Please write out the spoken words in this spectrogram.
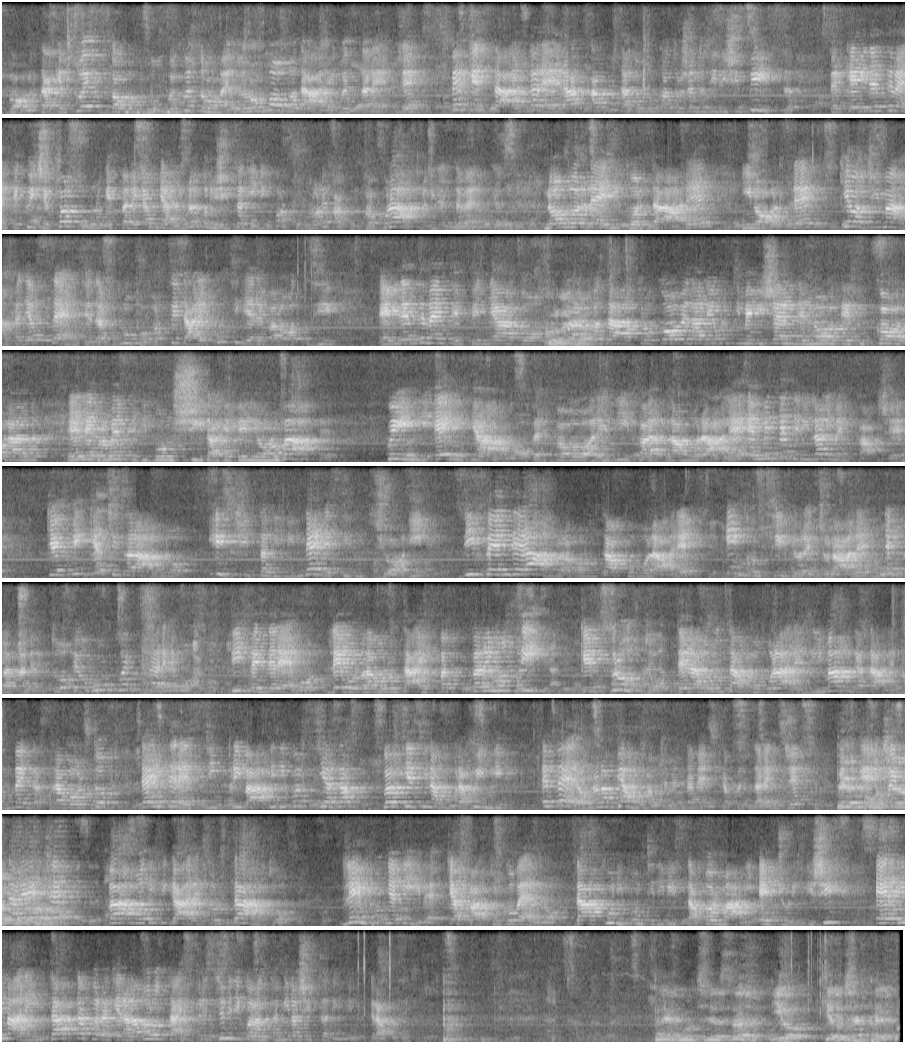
ogni volta che il suo ex capogruppo in questo momento non può votare questa legge perché sta in galera accusato con 416 bis, perché evidentemente qui c'è qualcuno che fa le cambiali noi con i cittadini, qualcuno le fa con qualcun altro evidentemente. Non vorrei ricordare inoltre che oggi manca di assente dal gruppo Forza Italia il consigliere Palozzi evidentemente impegnato su qualcos'altro come dalle ultime vicende note su Cotral e le promesse di buonuscita che venivano fatte quindi evitiamo per favore di fare la morale e mettetevi l'anima in pace che finché ci saranno i cittadini nelle istituzioni difenderanno la volontà popolare in Consiglio regionale, nel Parlamento e ovunque saremo. Difenderemo la volontà e fa, faremo sì che il frutto della volontà popolare rimanga tale e non venga stravolto privati di qualsiasi, qualsiasi natura. Quindi è vero, non abbiamo fatto emendamenti a questa legge perché questa legge va a modificare soltanto le impugnative che ha fatto il governo da alcuni punti di vista formali e giuridici e rimane intatta quella che era la volontà espressione di 40.000 cittadini. Grazie. Prego, consigliere Strace. Io chiedo sempre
